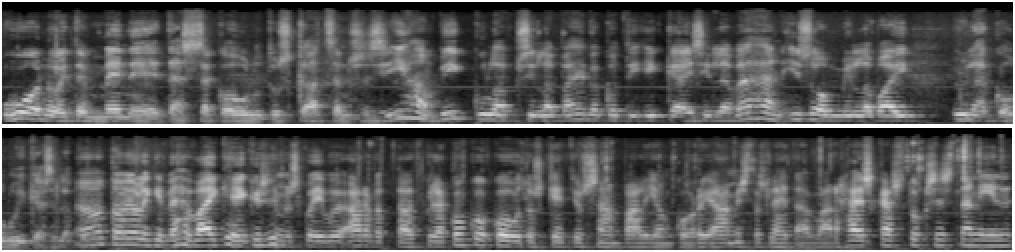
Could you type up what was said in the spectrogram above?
huonoiten menee tässä koulutuskatsannossa? Siis ihan pikkulapsilla, päiväkoti-ikäisillä, vähän isommilla vai yläkouluikäisillä? No toi olikin vähän vaikea kysymys, kun ei voi arvottaa, että kyllä koko koulutusketjussa on paljon korjaamista. Jos lähdetään varhaiskasvatuksesta, niin,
